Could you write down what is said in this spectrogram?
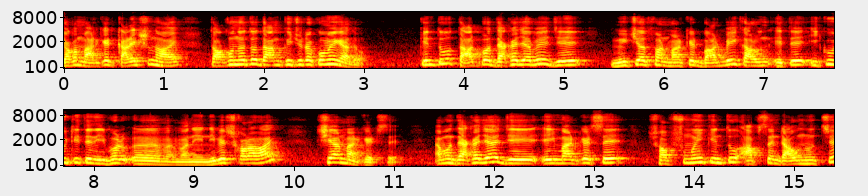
যখন মার্কেট কারেকশন হয় তখন হয়তো দাম কিছুটা কমে গেল। কিন্তু তারপর দেখা যাবে যে মিউচুয়াল ফান্ড মার্কেট বাড়বেই, কারণ এতে ইকুইটিতে নির্ভর মানে নিবেশ করা হয় শেয়ার মার্কেটসে এবং দেখা যায় যে এই মার্কেটসে সবসময়ই কিন্তু আপস অ্যান্ড ডাউন হচ্ছে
